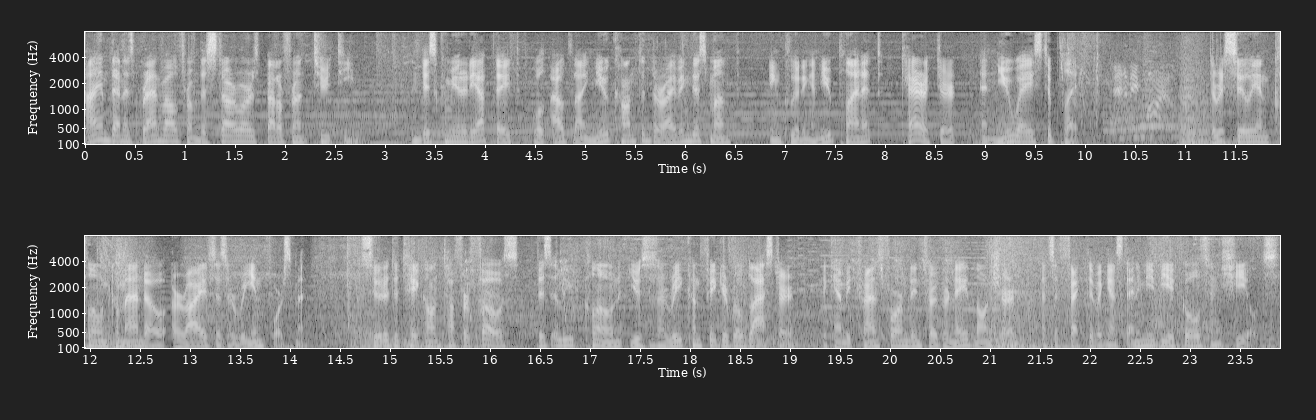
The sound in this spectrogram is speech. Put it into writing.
I am Dennis Brännvall from the Star Wars Battlefront 2 team. In this community update, we'll outline new content arriving this month, including a new planet, character, and new ways to play. The resilient clone commando arrives as a reinforcement. Suited to take on tougher foes, this elite clone uses a reconfigurable blaster that can be transformed into a grenade launcher that's effective against enemy vehicles and shields.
